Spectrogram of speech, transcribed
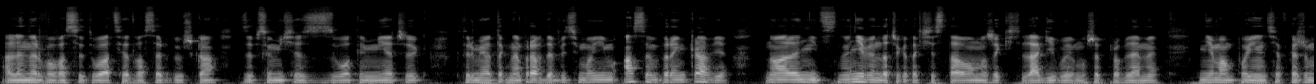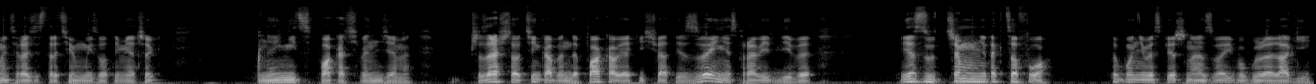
Ale nerwowa sytuacja, dwa serduszka. Zepsuł mi się złoty mieczyk, który miał tak naprawdę być moim asem w rękawie. No ale nic, no nie wiem dlaczego tak się stało, może jakieś lagi były, może problemy. Nie mam pojęcia, w każdym razie straciłem mój złoty mieczyk. No i nic, płakać będziemy. Przez resztę odcinka będę płakał, jaki świat jest zły i niesprawiedliwy. Jezu, czemu mnie tak cofło? To było niebezpieczne, złe i w ogóle lagi.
